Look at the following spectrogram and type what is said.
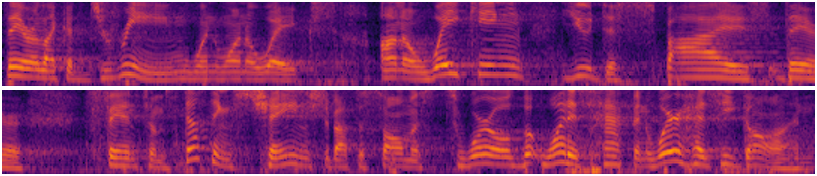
They are like a dream when one awakes. On awaking, you despise their phantoms. Nothing's changed about the psalmist's world, but what has happened? Where has he gone?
